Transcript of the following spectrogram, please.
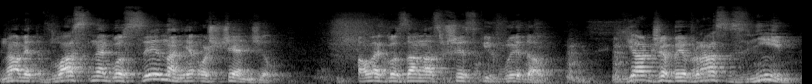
nawet własnego syna nie oszczędził, ale go za nas wszystkich wydał. Jakżeby wraz z nim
